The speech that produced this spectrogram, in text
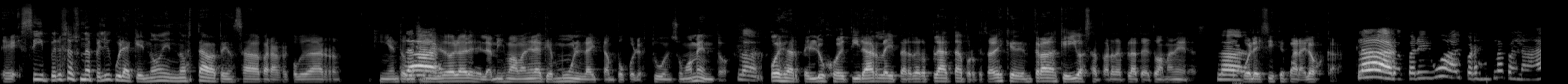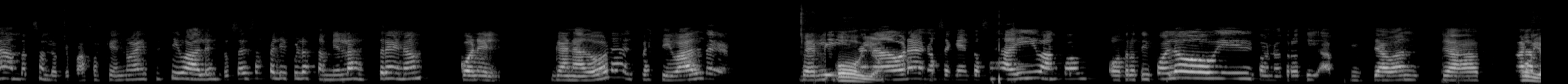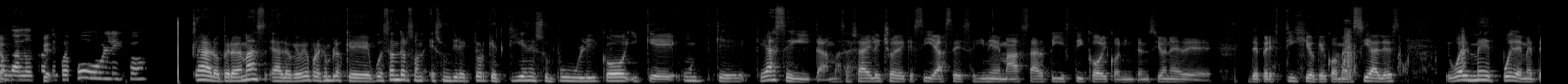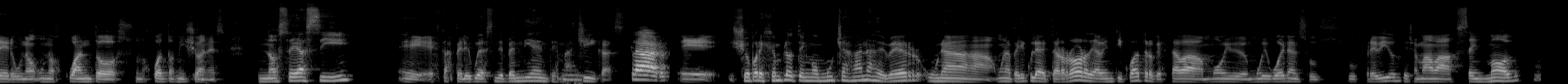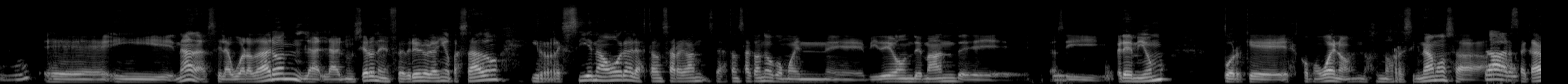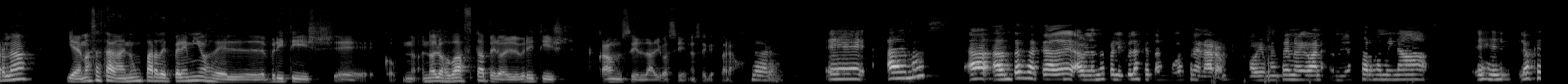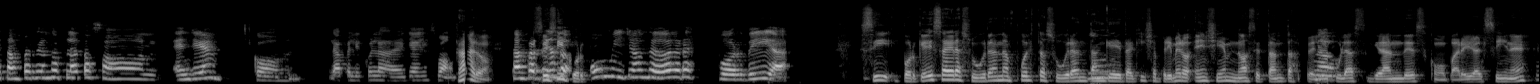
Eh, sí, pero esa es una película que no, no estaba pensada para recaudar 500 Claro. millones de dólares, de la misma manera que Moonlight tampoco lo estuvo en su momento. claro, Puedes darte el lujo de tirarla y perder plata, porque sabes que de entrada que ibas a perder plata de todas maneras. claro. Vos la hiciste para el Oscar. Claro, pero igual, por ejemplo, con la de Anderson lo que pasa es que no hay festivales, entonces esas películas también las estrenan con el ganadora del festival de Berlín, Obvio. ganadora de no sé qué, entonces ahí van con otro tipo de lobby, con otro tipo, ya van, ya van apuntando otro tipo de público. Claro, pero además a lo que veo, por ejemplo, es que Wes Anderson es un director que tiene su público y que, hace guita, más allá del hecho de que sí hace cine más artístico y con intenciones de, de prestigio que comerciales. Igual me, puede meter uno- unos, cuantos, unos cuantos millones. No sé así eh, estas películas independientes más Mm. chicas. Claro. Eh, yo, por ejemplo, tengo muchas ganas de ver una, una película de terror de A24 que estaba muy, muy buena en sus, sus previews, que se llamaba Saint. Ujú. eh, y nada, se la guardaron, la, la anunciaron en febrero del año pasado y recién ahora la están, sargan- la están sacando como en video on demand, eh, así premium, porque es como, bueno, nos, nos resignamos a, sacarla. Y además hasta ganó un par de premios del British, eh, no, no los BAFTA, pero el British Council, algo así, no sé qué carajo. Claro. Eh, además, a- antes de acá, de, hablando de películas que tampoco estrenaron, obviamente no iban no iba a estar nominada, eh, los que están perdiendo plata son NGM con la película de James Bond. Claro, Están sí, sí, perdiendo porque- un millón de dólares por día. Sí, porque esa era su gran apuesta, su gran tanque de taquilla. Primero, NGM no hace tantas películas grandes como para ir al cine.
